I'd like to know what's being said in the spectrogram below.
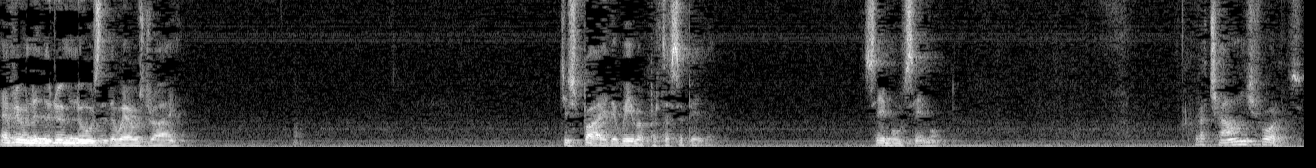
everyone in the room knows that the well's dry. just by the way we're participating. Same old, same old. What a challenge for us.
